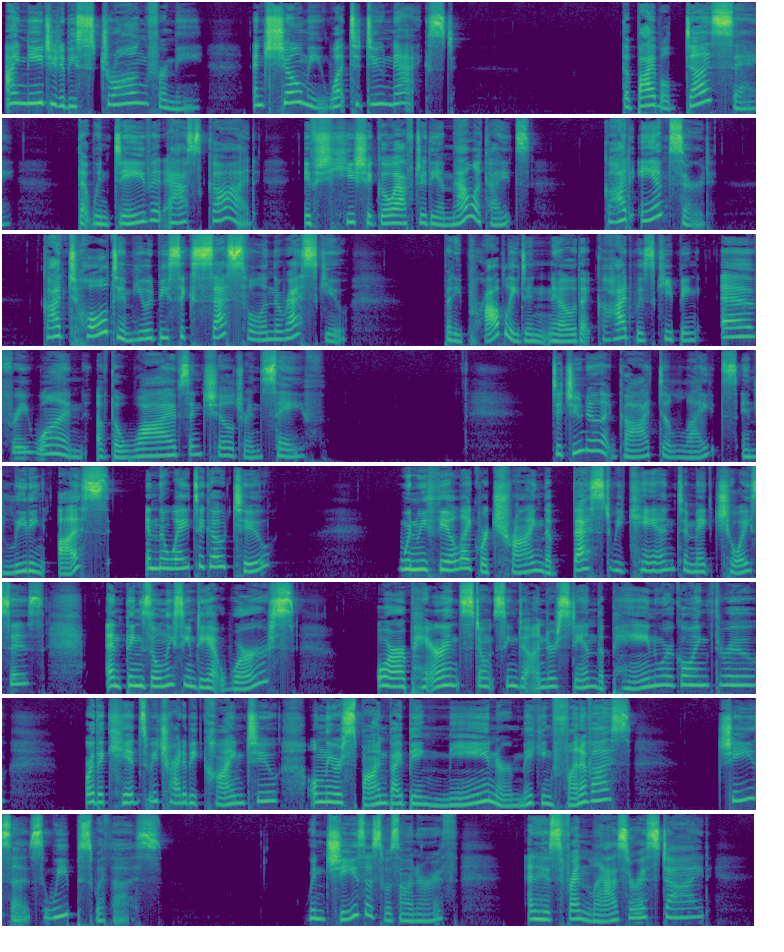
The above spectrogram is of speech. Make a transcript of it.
I need you to be strong for me and show me what to do next. The Bible does say that when David asked God if he should go after the Amalekites, God answered. God told him he would be successful in the rescue, but he probably didn't know that God was keeping every one of the wives and children safe. Did you know that God delights in leading us in the way to go too? When we feel like we're trying the best we can to make choices and things only seem to get worse, or our parents don't seem to understand the pain we're going through, or the kids we try to be kind to only respond by being mean or making fun of us, Jesus weeps with us. When Jesus was on earth and his friend Lazarus died,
